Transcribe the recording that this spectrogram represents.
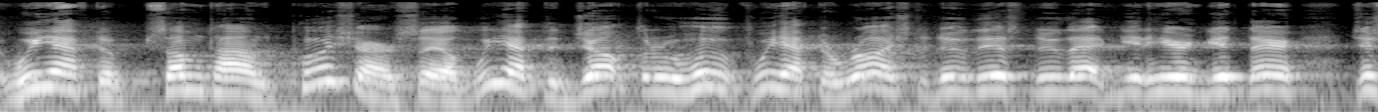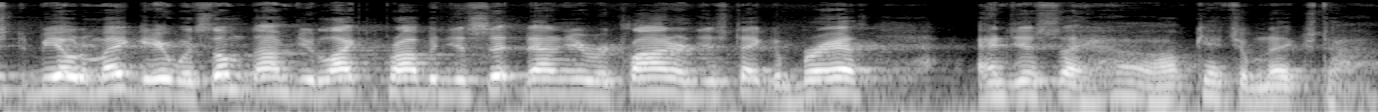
We have to sometimes push ourselves. We have to jump through hoops. We have to rush to do this, do that, get here and get there just to be able to make it here. Well, sometimes you'd like to probably just sit down in your recliner and just take a breath and just say, Oh, I'll catch them next time.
